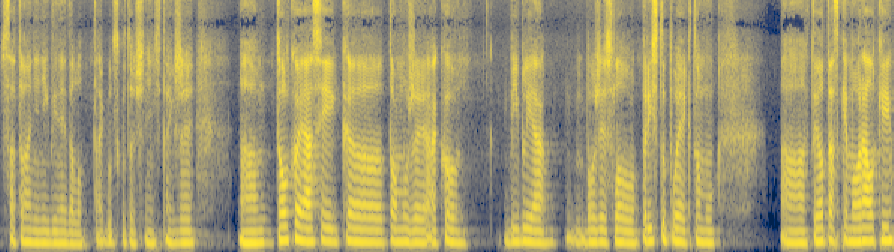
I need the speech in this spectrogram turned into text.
sa to ani nikdy nedalo tak uskutočniť. Takže um, toľko je asi k tomu, že ako Biblia, Božie slovo pristupuje k tomu, uh, k tej otázke morálky,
